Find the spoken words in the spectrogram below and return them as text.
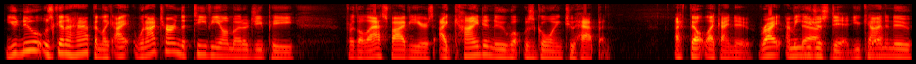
you knew it was going to happen. Like I when I turned the TV on MotoGP, for the last five years, I kind of knew what was going to happen. I felt like I knew, right? I mean, yeah. you just did. You kind of yeah. knew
